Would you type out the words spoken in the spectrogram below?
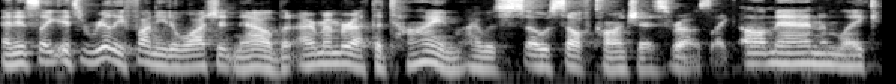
And it's like, it's really funny to watch it now. But I remember at the time, I was so self conscious where I was like, oh man, I'm like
